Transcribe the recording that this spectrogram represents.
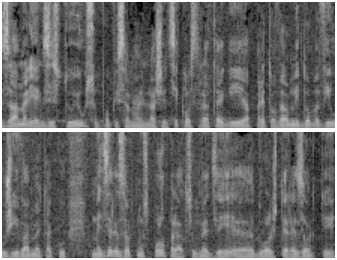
Zámery existujú, sú popísané aj v našej cyklostratégii a preto veľmi dobre využívame takú medzirezortnú spoluprácu medzi e, dôležité rezorty.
